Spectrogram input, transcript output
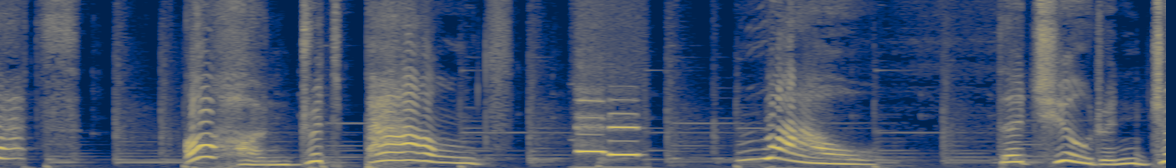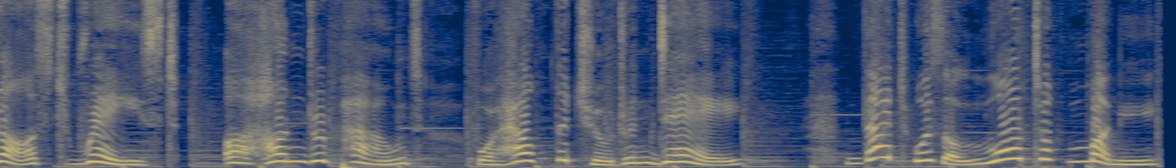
That's a hundred pounds. Wow! The children just raised a hundred pounds for Help the Children Day. That was a lot of money.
